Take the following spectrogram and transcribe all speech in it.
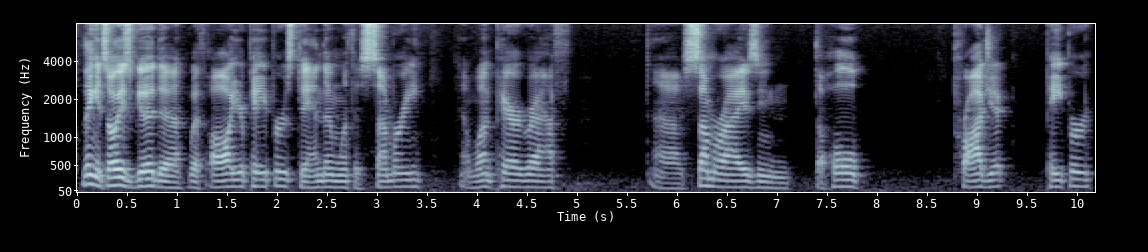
I think it's always good to, with all your papers to end them with a summary, one paragraph uh, summarizing the whole project paper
